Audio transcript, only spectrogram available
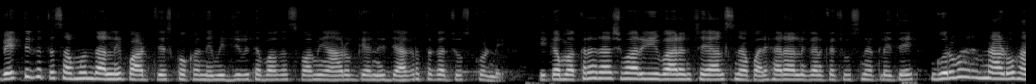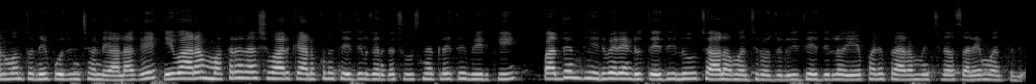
వ్యక్తిగత సంబంధాలని పాటు చేసుకోకండి. మీ జీవిత భాగస్వామి ఆరోగ్యాన్ని జాగ్రత్తగా చూసుకోండి. ఇక మకర రాశి వారు ఈ వారం చేయాల్సిన పరిహారాలను గనక చూసినట్లయితే గురువారం నాడు హనుమంతుని పూజించండి. అలాగే ఈ వారం మకర రాశి వారికి అనుకూల తేదీలు గనక చూసినట్లయితే వీరికి పద్దెనిమిది ఇరవై రెండు తేదీలు చాలా మంచి రోజులు. ఈ తేదీల్లో ఏ పని ప్రారంభించినా సరే మంచిది.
